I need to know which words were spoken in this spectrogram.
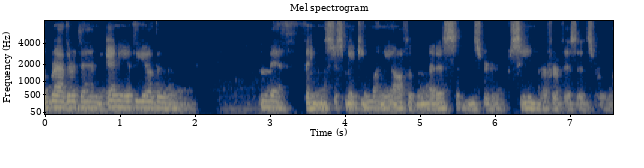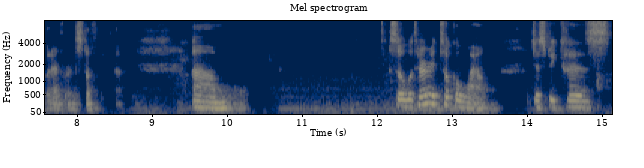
rather than any of the other myth things, just making money off of the medicines or seeing her for visits or whatever and stuff like that. Um, so with her, it took a while just because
